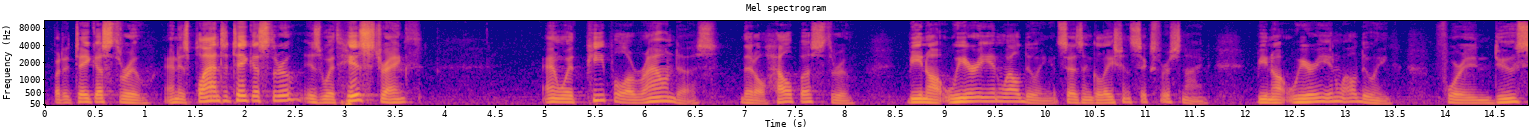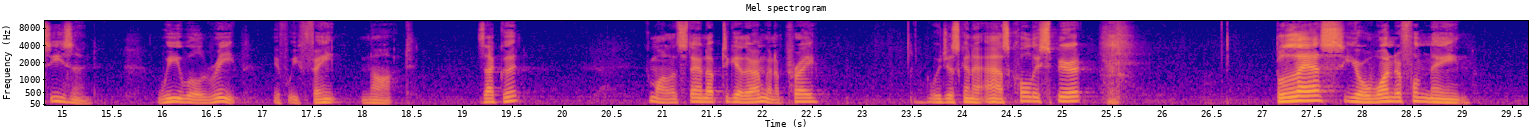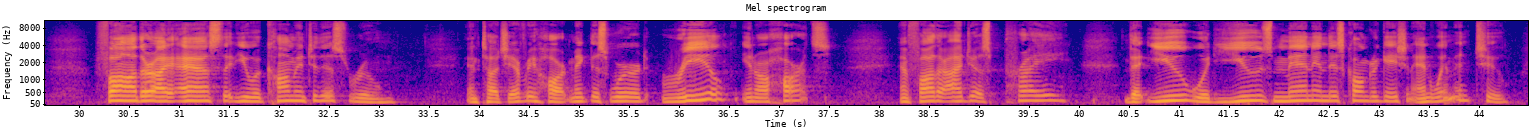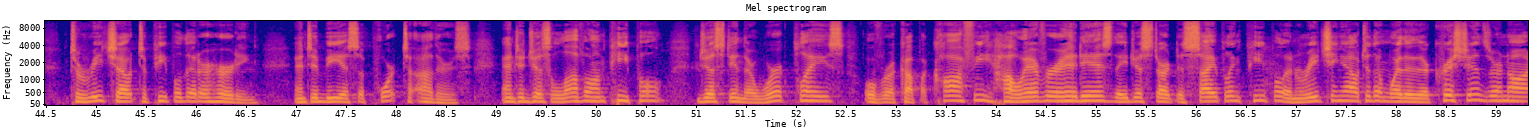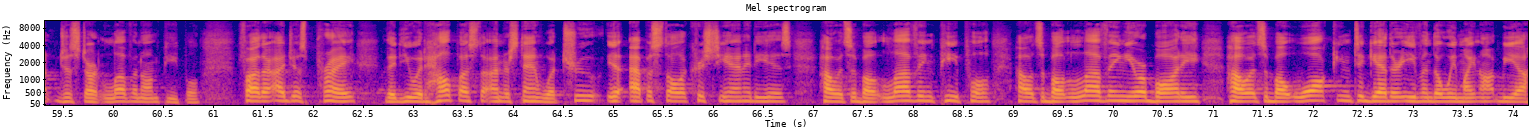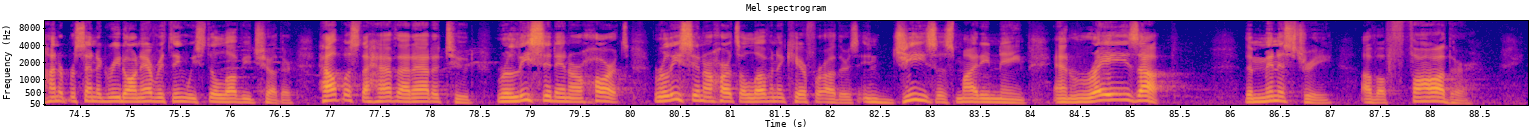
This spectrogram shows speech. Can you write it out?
but to take us through. And His plan to take us through is with His strength and with people around us that'll help us through. Be not weary in well doing. It says in Galatians 6, verse 9. Be not weary in well doing, for in due season we will reap if we faint not. Is that good? Come on, let's stand up together. I'm going to pray. We're just going to ask, Holy Spirit, bless your wonderful name. Father, I ask that you would come into this room and touch every heart. Make this word real in our hearts. And Father, I just pray that you would use men in this congregation and women too to reach out to people that are hurting and to be a support to others and to just love on people just in their workplace, over a cup of coffee, however it is. They just start discipling people and reaching out to them, whether they're Christians or not, just start loving on people. Father, I just pray that you would help us to understand what true apostolic Christianity is, how it's about loving people, how it's about loving your body, how it's about walking together, even though we might not be 100% agreed on everything, we still love each other. Help us to have that attitude. Release it in our hearts. Release in our hearts a love and a care for others in Jesus' mighty name. And raise up the ministry of a father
